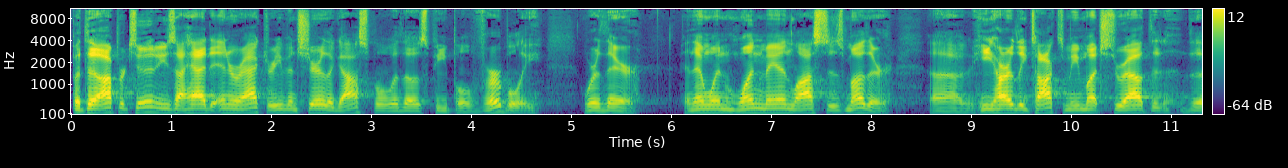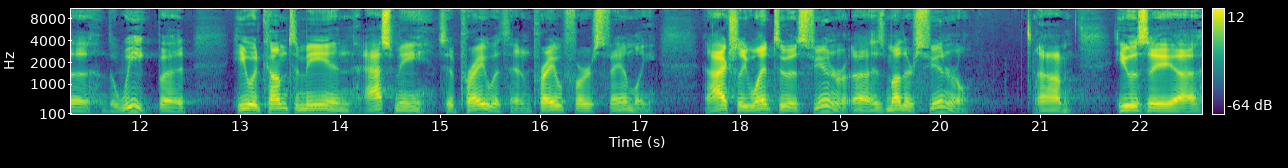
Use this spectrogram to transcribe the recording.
But the opportunities I had to interact or even share the gospel with those people verbally were there. And then when one man lost his mother, uh, he hardly talked to me much throughout the, the, the week, but he would come to me and ask me to pray with him, pray for his family. And I actually went to his funeral, uh, his mother's funeral. Um, he was a uh,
